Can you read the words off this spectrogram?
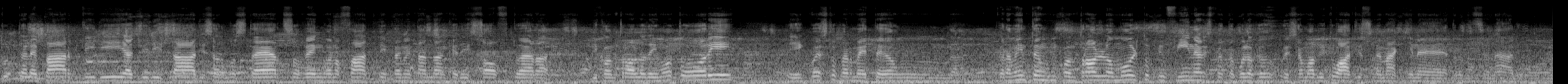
tutte le parti di agilità, di servo sterzo vengono fatte implementando anche dei software di controllo dei motori e questo permette un, veramente un controllo molto più fine rispetto a quello che cui siamo abituati sulle macchine tradizionali.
